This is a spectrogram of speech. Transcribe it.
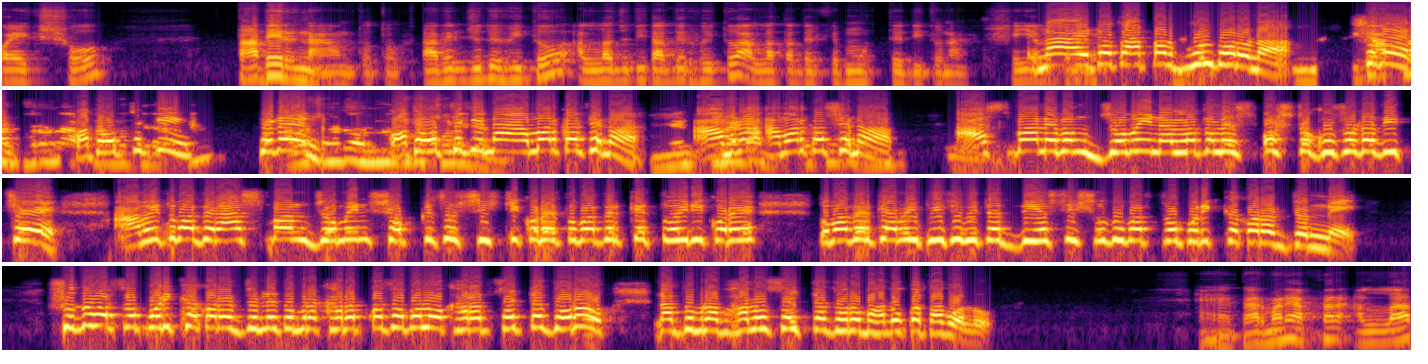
কয়েকশো তাদের না অন্তত। তাদের যদি হইতো আল্লাহ যদি তাদের হইতো আল্লাহ তাদেরকে মরতে দিত না। সেই না এটা তো আপনার ভুল ধারণা। শুনেন, কথা হচ্ছে কি? শোনেন কথা হচ্ছে কি? না আমার কাছে না। আমরা আমার কাছে না। আসমান এবং জমিন আল্লাহ তালা স্পষ্ট ঘোষণা দিচ্ছে। আমি তোমাদের আসমান, জমিন সবকিছু সৃষ্টি করে তোমাদেরকে তৈরি করে, তোমাদেরকে আমি পৃথিবীতে দিয়েছি শুধুমাত্র পরীক্ষা করার জন্য। শুধুমাত্র পরীক্ষা করার জন্য তোমরা খারাপ কথা বলো, খারাপ সাইডটা ধরো, না তোমরা ভালো সাইডটা ধরো, ভালো কথা বলো। হ্যাঁ তার মানে আপনার আল্লাহ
